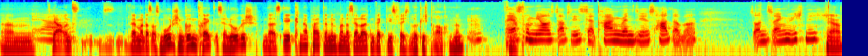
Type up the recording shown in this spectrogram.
Ähm, ja. Ja. und wenn man das aus modischen Gründen trägt, ist ja logisch, und da ist eh Knappheit, dann nimmt man das ja Leuten weg, die es vielleicht wirklich brauchen. Ne? Naja, von mir aus darf sie es ja tragen, wenn sie es hat, aber sonst eigentlich nicht. Ja.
